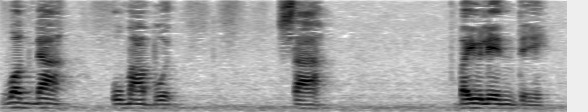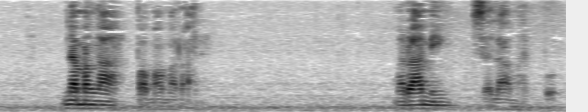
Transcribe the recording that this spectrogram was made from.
Huwag na umabot sa bayolente na mga pamamaraan. Maraming salamat po.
